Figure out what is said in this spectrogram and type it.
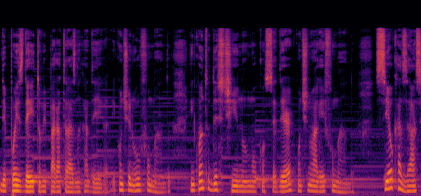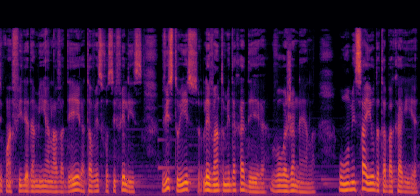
Depois deito-me para trás na cadeira e continuo fumando. Enquanto o destino me conceder, continuarei fumando. Se eu casasse com a filha da minha lavadeira, talvez fosse feliz. Visto isso, levanto-me da cadeira, vou à janela. O homem saiu da tabacaria,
